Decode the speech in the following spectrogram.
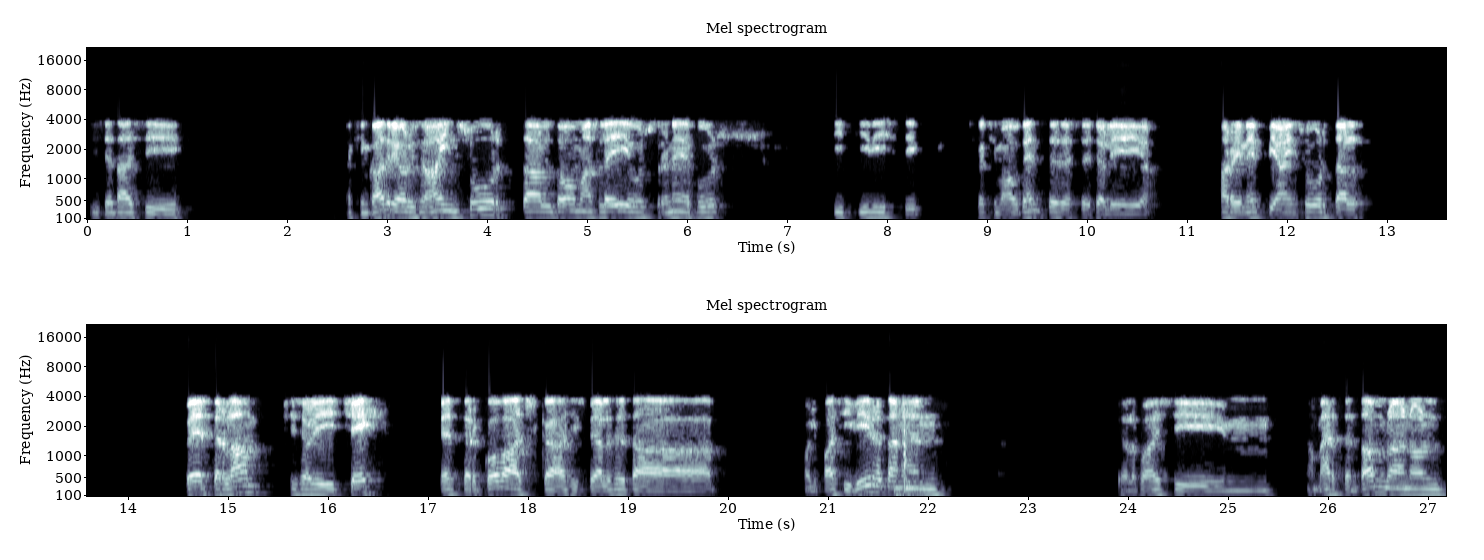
siis edasi läksin Kadriorus, Ain Suurtal, Toomas Leius, Rene Busch, Tiit Kivistik, siis läksime Audentesesse, siis oli Harri Nepi, Ain Suurtal, Peeter Lamp, siis oli Tšehh, Peeter Kovatška, siis peale seda oli Pasi Virdanen, peale Pasi mm, no, Märten Tamla on olnud,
